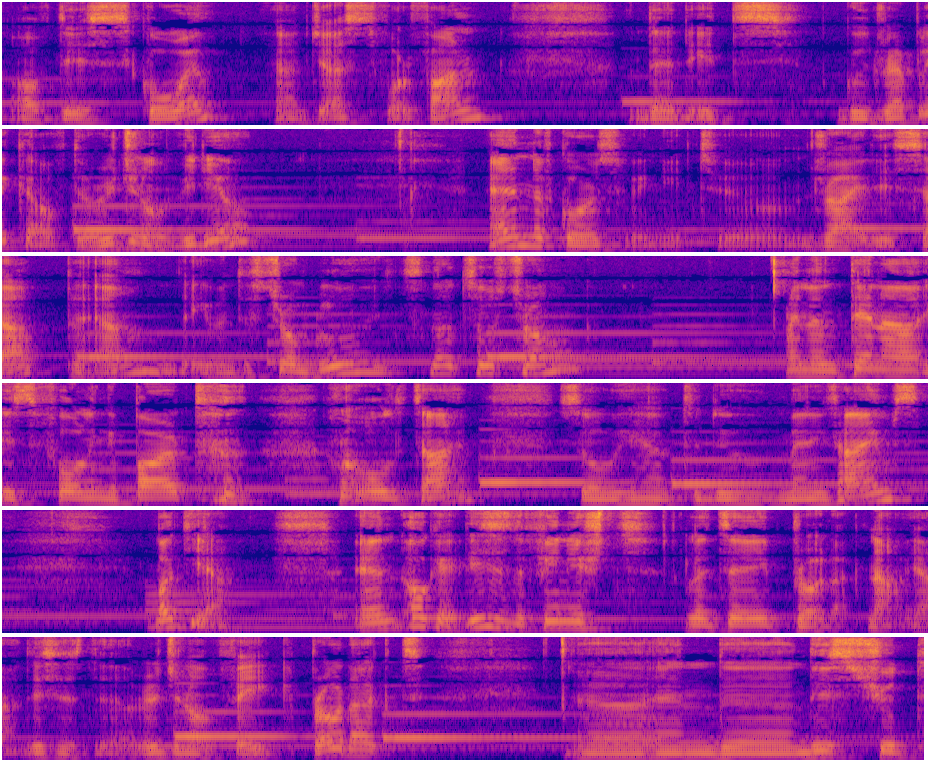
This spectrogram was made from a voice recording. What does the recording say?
of this coil uh, just for fun that it's good replica of the original video. And of course we need to dry this up and even the strong glue it's not so strong an antenna is falling apart all the time so we have to do many times. But yeah. And okay this is the finished let's say product. Now yeah this is the original fake product. Uh, and uh, this should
